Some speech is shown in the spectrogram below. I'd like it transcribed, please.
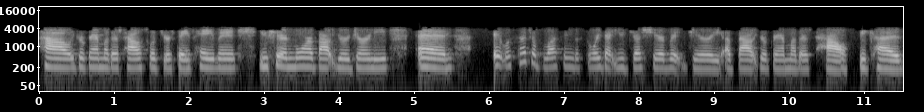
how your grandmother's house was your safe haven. You shared more about your journey, and it was such a blessing the story that you just shared with Jerry about your grandmother's house because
